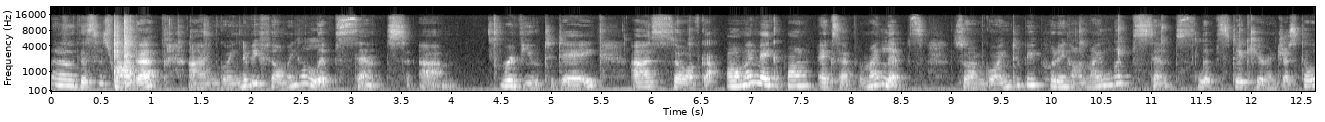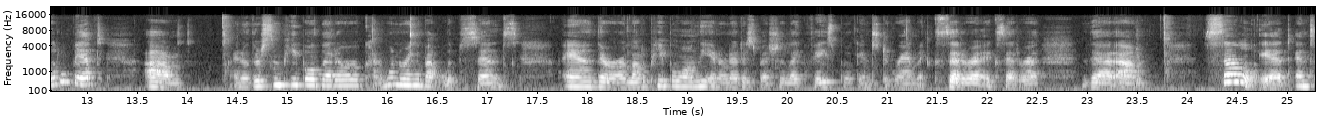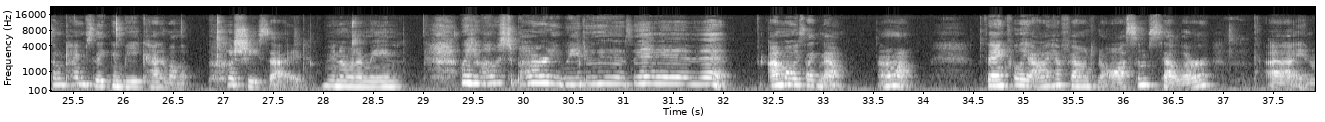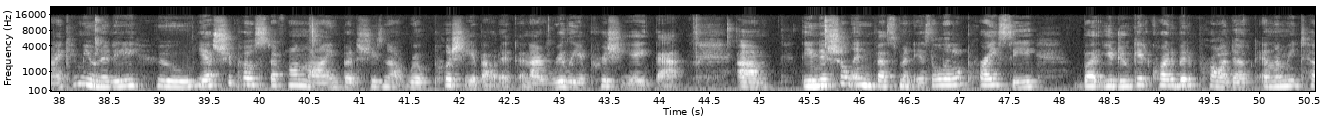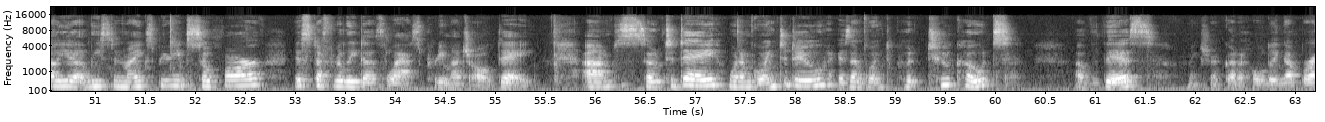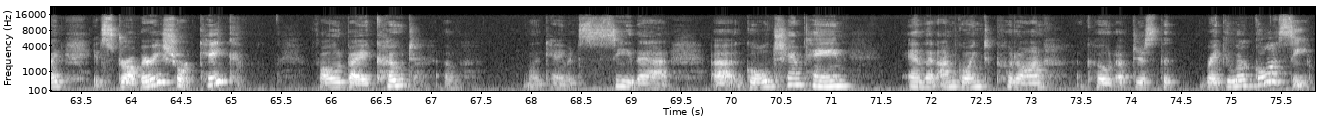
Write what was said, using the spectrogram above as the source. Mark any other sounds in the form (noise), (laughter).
Hello, this is Rhonda. I'm going to be filming a LipSense um, review today. Uh, so I've got all my makeup on except for my lips. So I'm going to be putting on my LipSense lipstick here in just a little bit. Um, I know there's some people that are kind of wondering about LipSense and there are a lot of people on the internet, especially like Facebook, Instagram, etc., etc., that um, sell it and sometimes they can be kind of on the pushy side. You know what I mean? You host a party? You do this? Eh, eh, eh. I'm always like, no, I don't want. Thankfully, I have found an awesome seller uh, in my community who, yes, she posts stuff online, but she's not real pushy about it, and I really appreciate that. Um, the initial investment is a little pricey, but you do get quite a bit of product, and let me tell you, at least in my experience so far, this stuff really does last pretty much all day. Um, so today what I'm going to do is I'm going to put two coats of this, make sure I've got it holding up right, it's strawberry shortcake followed by a coat of, well you can't even see that, uh, gold champagne and then I'm going to put on a coat of just the regular glossy.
